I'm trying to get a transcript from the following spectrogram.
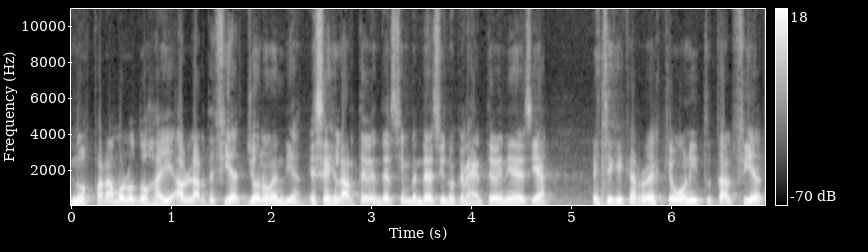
nos paramos los dos ahí a hablar de Fiat. Yo no vendía, ese es el arte de vender sin vender, sino que la gente venía y decía, este qué carro es, qué bonito, tal, Fiat.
